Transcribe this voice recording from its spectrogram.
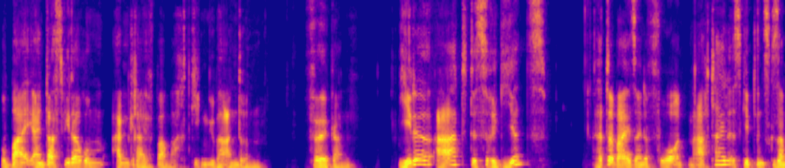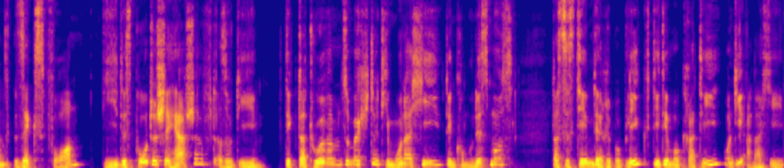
wobei ein das wiederum angreifbar macht gegenüber anderen Völkern. Jede Art des Regierens hat dabei seine Vor- und Nachteile. Es gibt insgesamt sechs Formen. Die despotische Herrschaft, also die Diktatur, wenn man so möchte, die Monarchie, den Kommunismus, das System der Republik, die Demokratie und die Anarchie.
